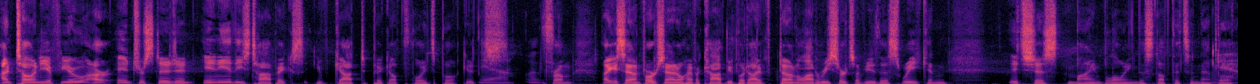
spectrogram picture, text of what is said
I'm telling you, if you are interested in any of these topics, you've got to pick up Floyd's book. It's Yeah. from, like I said, unfortunately, I don't have a copy, but I've done a lot of research of you this week, and it's just mind blowing the stuff that's in that book. yeah,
